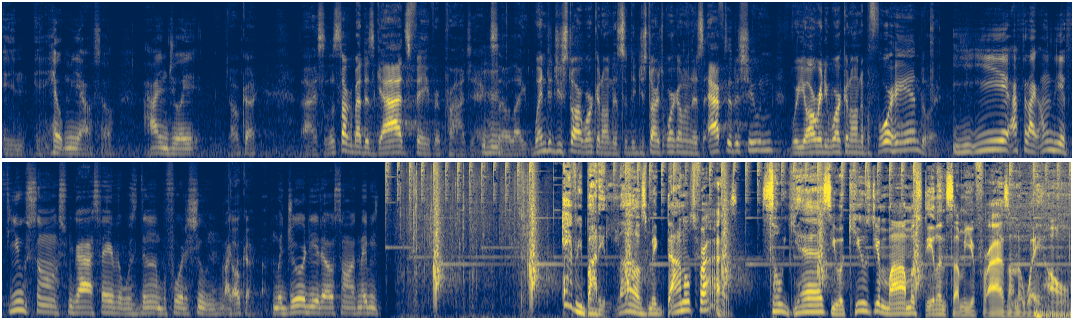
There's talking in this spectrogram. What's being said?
and, and help me out. So I enjoy it. Okay. All right, so let's talk about this God's favorite project. Mm-hmm. So, like, when did you start working on this? So did you start working on this after the shooting? Were you already working on it beforehand, or? Yeah, I feel like only a few songs from God's Favorite was done before the shooting. Like Okay. majority of those songs, maybe Everybody loves McDonald's fries. So yes, you accused your mom of stealing some of your fries on the way home.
